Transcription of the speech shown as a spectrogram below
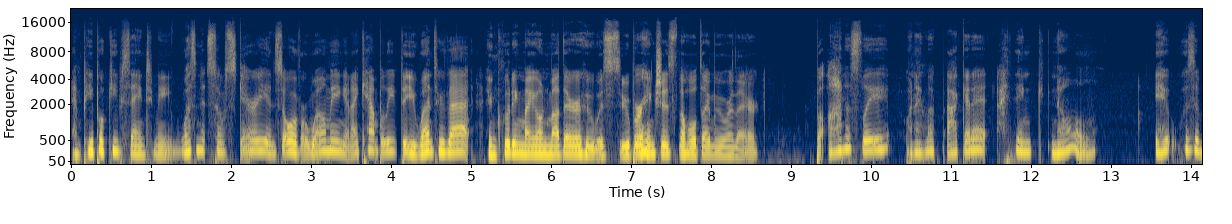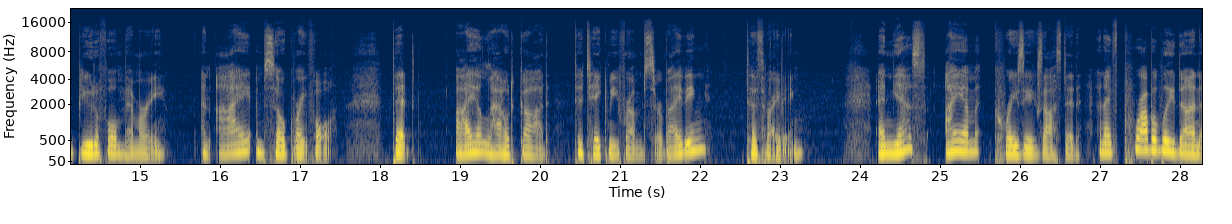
And people keep saying to me, Wasn't it so scary and so overwhelming? And I can't believe that you went through that, including my own mother, who was super anxious the whole time we were there. But honestly, when I look back at it, I think, no, it was a beautiful memory. And I am so grateful that I allowed God to take me from surviving to thriving. And yes, I am crazy exhausted, and I've probably done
